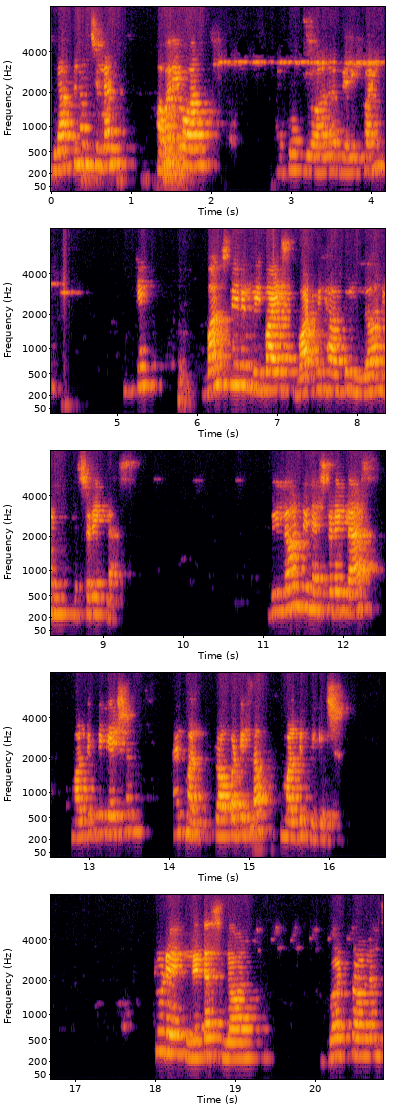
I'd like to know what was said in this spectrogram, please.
Good afternoon, children. How are you all? I hope you all are very fine. Okay. Once we will revise what we have to learn in yesterday class. We learned in yesterday class multiplication and mul properties of multiplication. Today, let us learn word problems,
